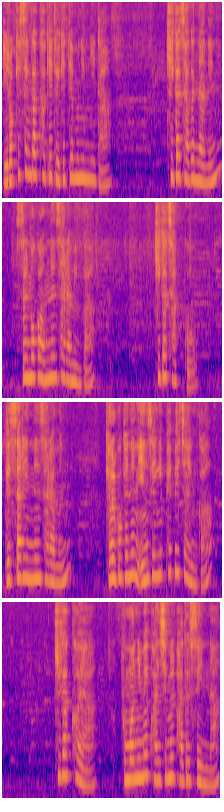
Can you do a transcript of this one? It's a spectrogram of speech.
이렇게 생각하게 되기 때문입니다. 키가 작은 나는 쓸모가 없는 사람인가? 키가 작고 뱃살이 있는 사람은 결국에는 인생의 패배자인가? 키가 커야 부모님의 관심을 받을 수 있나?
